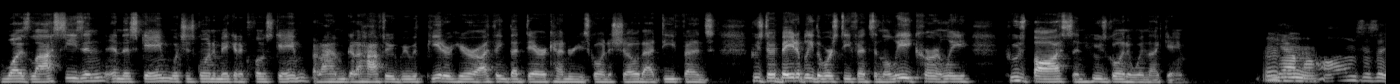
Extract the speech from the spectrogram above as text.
was last season in this game, which is going to make it a close game. But I'm going to have to agree with Peter here. I think that Derrick Henry is going to show that defense, who's debatably the worst defense in the league currently, who's boss and who's going to win that game. Mm-hmm. Yeah, Mahomes is a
